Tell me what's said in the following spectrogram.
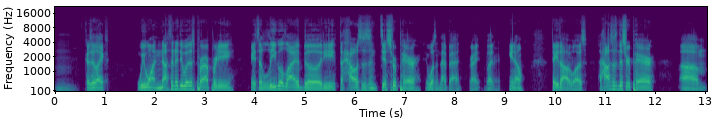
Mm. Cuz they're like we want nothing to do with this property. It's a legal liability. The house is in disrepair. It wasn't that bad, right? But, Right. you know, they thought it was. The house is in disrepair. Um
